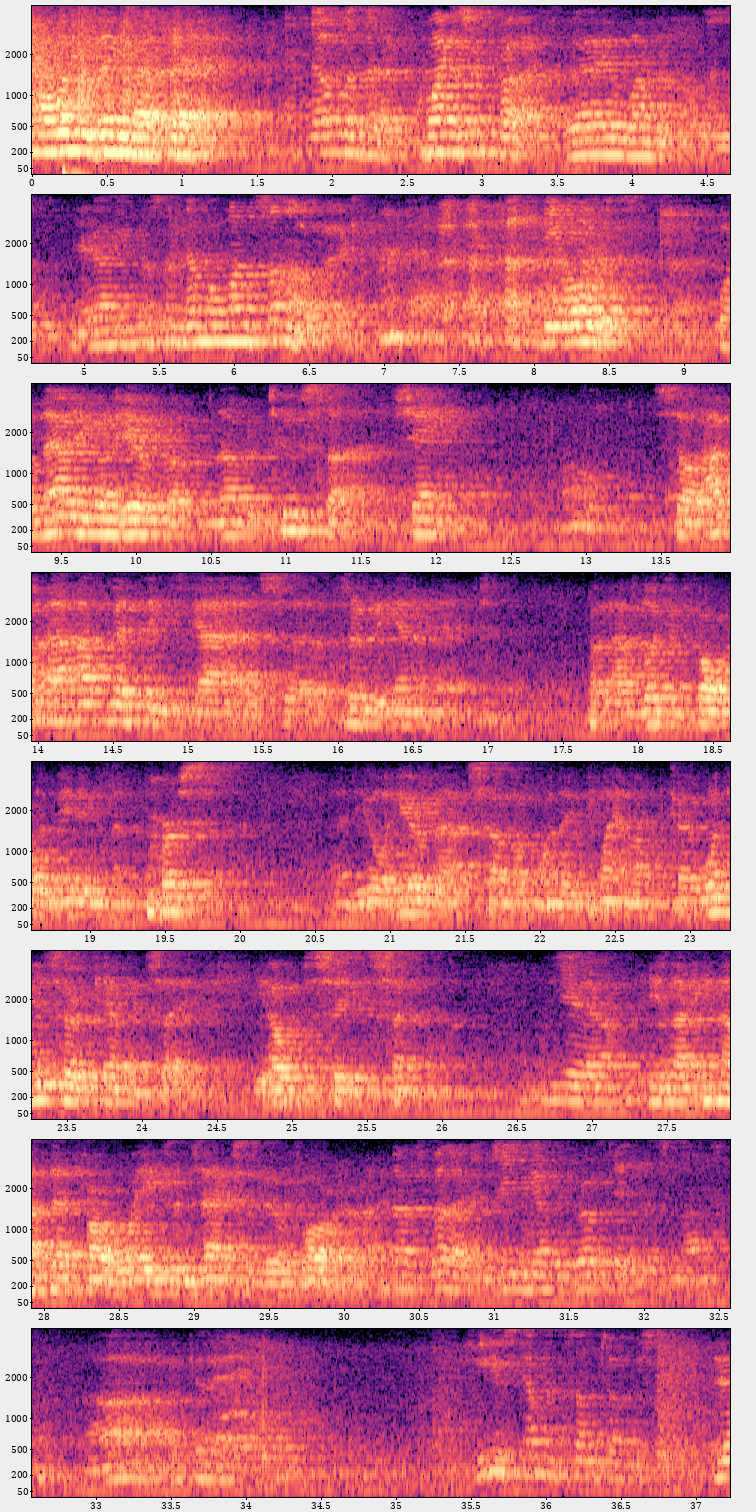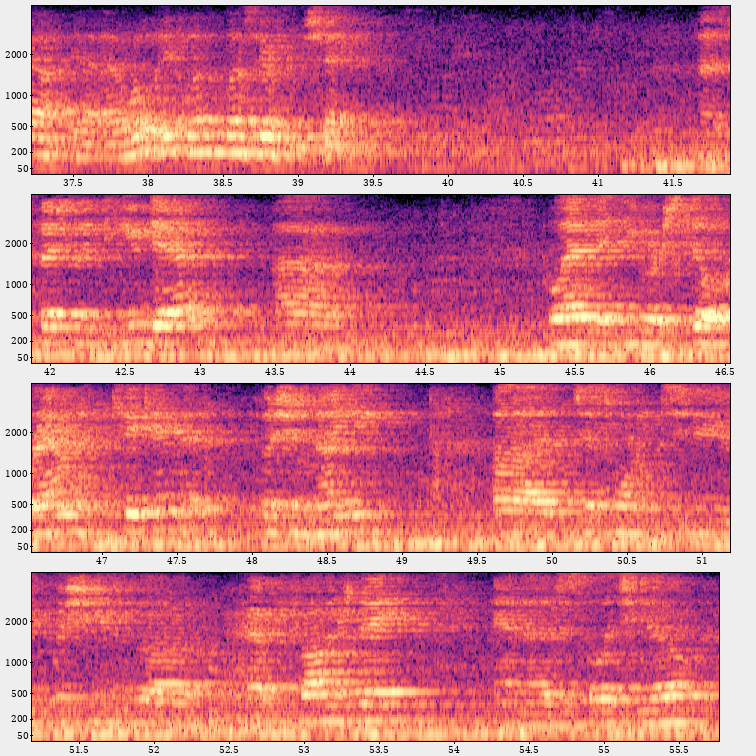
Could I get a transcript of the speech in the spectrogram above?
Now, what do you think about that? That was a, quite a surprise, very wonderful, and yeah, he was the number one son, all right. The oldest. Well, now you're going to hear from the number two son, Shane. Oh, So I've, I- I've met these guys uh, through the internet, but I'm looking forward to meeting them in person. And you'll hear about some of them when they plan on, co- when you just heard Kevin say, he hoped to see you soon. Yeah, He's not, he's not that far away, he's in Jacksonville, Florida, right? that's right, and Gene had a birthday this month. Ah, okay. He is coming sometime soon. Yeah, yeah, well, let- let's hear from Shane. and especially to you, Dad. Uh, glad that you are still around and kicking and pushing 90. Uh, just wanted to wish you uh, a happy Father's Day, and uh, just to let you know how uh,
